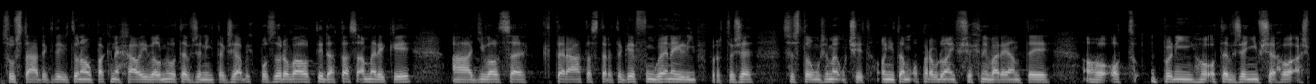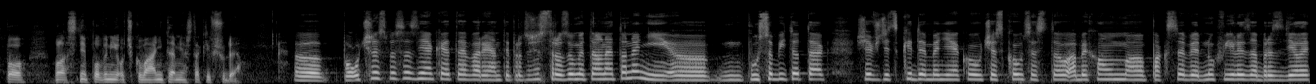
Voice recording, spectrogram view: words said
Jsou státy, které to naopak nechávají velmi otevřený. Takže já bych pozoroval ty data z Ameriky a díval se, která ta strategie funguje nejlíp, protože se z toho můžeme učit. Oni tam opravdu mají všechny varianty uh, od úplného otevření všeho až po vlastně povinný očkování téměř taky všude. Eh, poučili jsme se z nějaké té varianty, protože srozumitelné to není. Eh, působí to tak, že vždycky jdeme nějakou českou cestou, abychom eh, pak se v jednu chvíli zabrzdili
